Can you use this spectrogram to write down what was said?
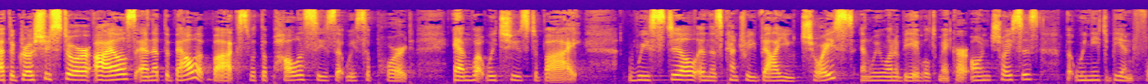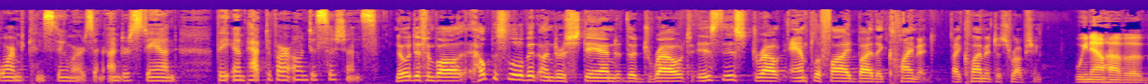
at the grocery store aisles and at the ballot box, with the policies that we support and what we choose to buy. We still in this country value choice and we want to be able to make our own choices, but we need to be informed consumers and understand the impact of our own decisions. Noah Diffenbaugh, help us a little bit understand the drought. Is this drought amplified by the climate, by climate disruption? We now have a,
